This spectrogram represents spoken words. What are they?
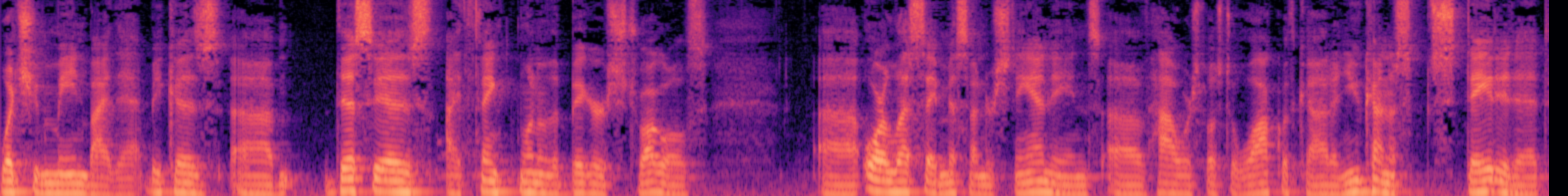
What you mean by that? Because um, this is, I think, one of the bigger struggles. Uh, or let's say misunderstandings of how we're supposed to walk with God, and you kind of stated it.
